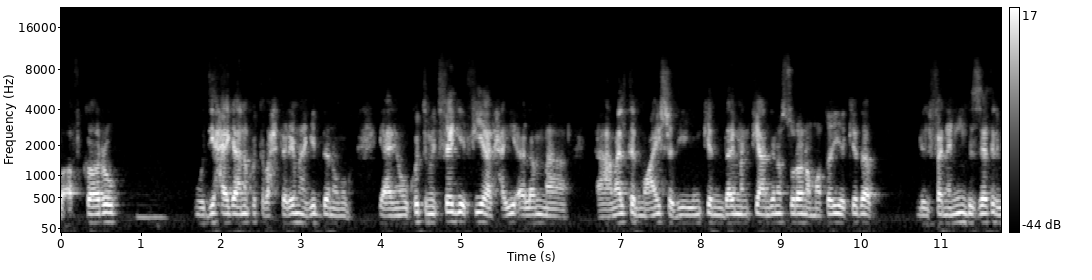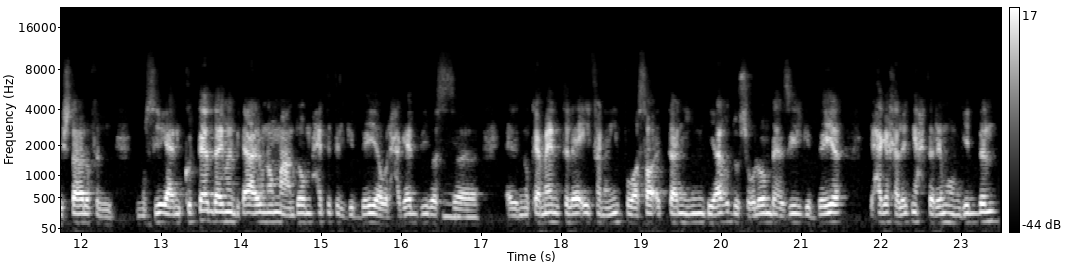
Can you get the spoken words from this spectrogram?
بأفكاره. ودي حاجة أنا كنت بحترمها جدا يعني وكنت متفاجئ فيها الحقيقة لما عملت المعايشة دي. يمكن دايما في عندنا صورة نمطية كده للفنانين بالذات اللي بيشتغلوا في الموسيقى. يعني الكتاب دايما بيتقال عليهم إن هم عندهم حتة الجدية والحاجات دي بس آه إنه كمان تلاقي فنانين في وسائط تانيين بياخدوا شغلهم بهذه الجدية. دي حاجة خلتني أحترمهم جدا.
